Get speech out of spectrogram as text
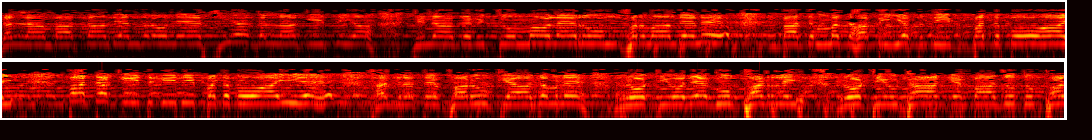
گلا باتاں دے اندر انہیں ایسا گلا کی جنہ دے وچوں مولا روم فرما نے، بد مذہبیت دی بدبو آئی، بد عقیدگی دی بدبو آئی ہے۔ حضرت فاروق اعظم نے روٹی وہ اگو پھڑ لی، روٹی اٹھا کے بازو تو پھڑ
